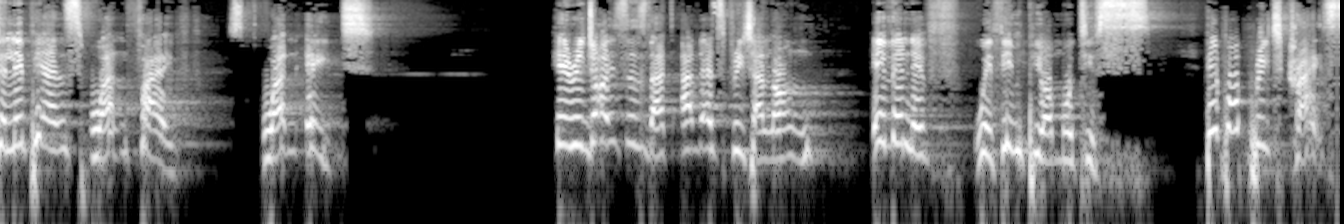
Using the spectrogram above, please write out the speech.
Philippians 1 5, 1 8. He rejoices that others preach along, even if with impure motives. People preach Christ,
